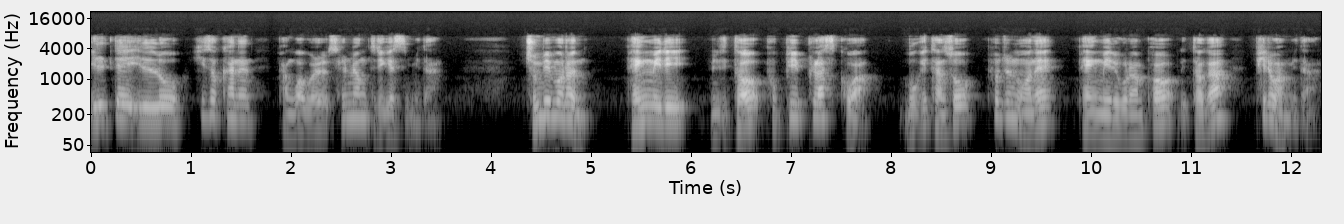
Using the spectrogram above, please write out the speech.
1대1로 희석하는 방법을 설명드리겠습니다. 준비물은 100ml 부피 플라스크와 무기탄소 표준원의 100mg/L가 필요합니다.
